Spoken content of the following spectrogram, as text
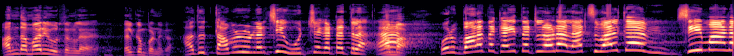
அந்த மாதிரி ஒருத்தங்களை வெல்கம் பண்ணுங்க. அது தமிழ் உணர்ச்சி உச்சகட்டத்துல. ஆ, ஆமா. ஒரு பலத்த கைத்தட்டலோட லெட்ஸ் வெல்கம் சீமான்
